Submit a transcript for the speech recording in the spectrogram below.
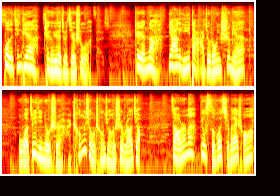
过了今天啊，这个月就结束了。这人呐，压力一大就容易失眠。我最近就是啊，成宿成宿的睡不着觉，早上呢又死活起不来床，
